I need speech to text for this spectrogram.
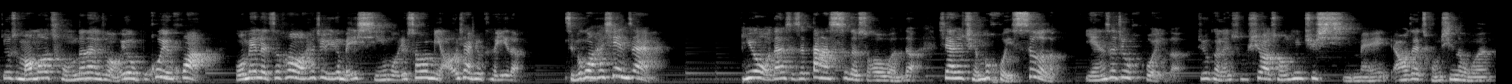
就是毛毛虫的那种，又不会画。纹眉了之后，它就一个眉形，我就稍微描一下就可以了。只不过它现在，因为我当时是大四的时候纹的，现在就全部毁色了，颜色就毁了，就可能需要重新去洗眉，然后再重新的纹。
